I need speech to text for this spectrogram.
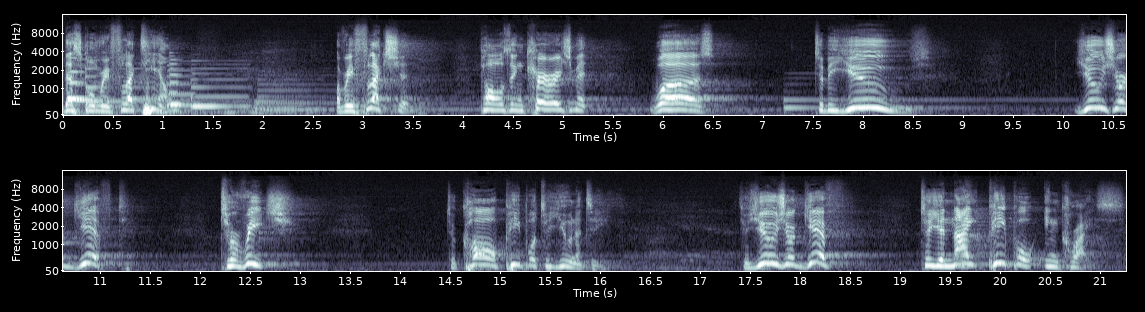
that's going to reflect him. A reflection. Paul's encouragement was to be used. Use your gift to reach, to call people to unity, to use your gift to unite people in Christ,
